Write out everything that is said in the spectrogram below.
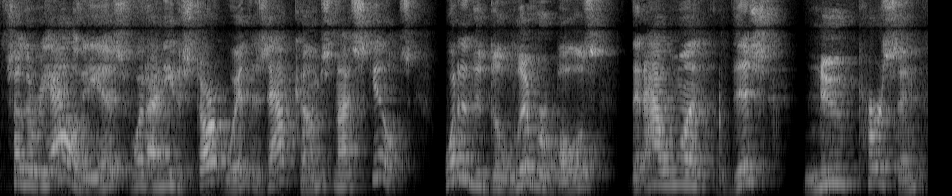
So the reality is, what I need to start with is outcomes, not skills. What are the deliverables that I want this new person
